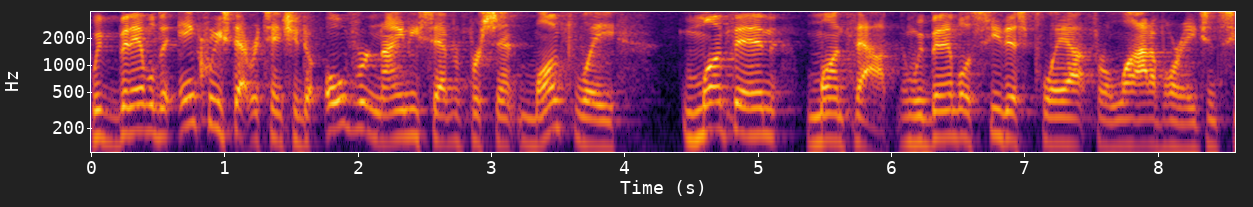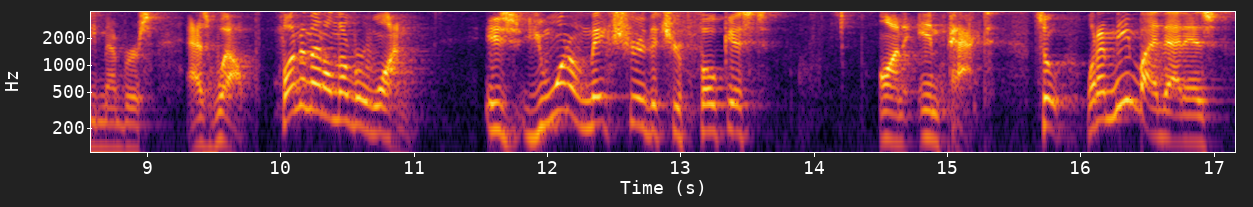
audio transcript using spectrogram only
we've been able to increase that retention to over 97% monthly month in, month out. And we've been able to see this play out for a lot of our agency members as well. Fundamental number one is you want to make sure that you're focused on impact. So, what I mean by that is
